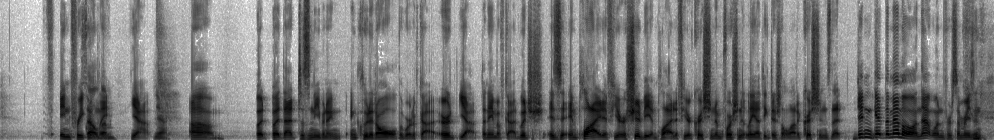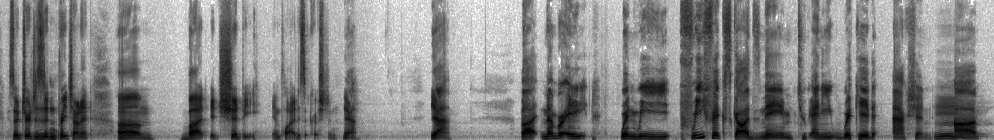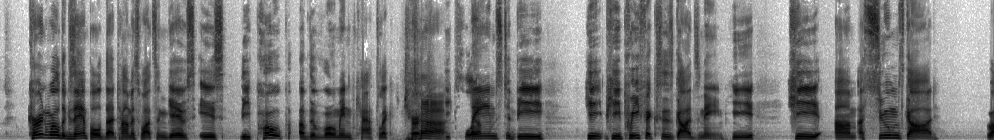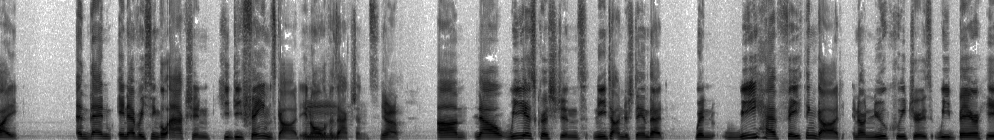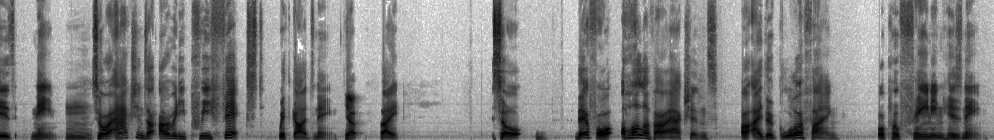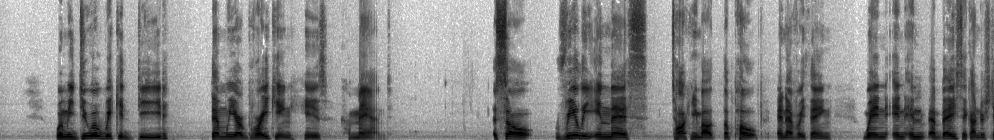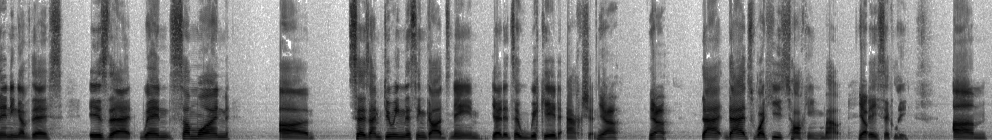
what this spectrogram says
infrequently. Seldom. Yeah. Yeah. Um, but but that doesn't even in- include at all the word of God or yeah the name of God, which is implied if you're should be implied if you're a Christian. Unfortunately, I think there's a lot of Christians that didn't get the memo on that one for some reason because their churches didn't preach on it. Um, but it should be implied as a Christian. Yeah. Yeah. But number eight, when we prefix God's name to any wicked action. Mm. Uh, current world example that Thomas Watson gives is the Pope of the Roman Catholic Church. he claims to be he he prefixes God's name. He he um, assumes God, right? And then in every single action, he defames God in all of his Mm. actions. Yeah. Um, now, we as Christians need to understand that when we have faith in God and are new creatures, we bear his name. Mm. So our Yep. actions are already prefixed with God's name, Yep. right? So, therefore, all of our actions are either glorifying or profaning his name. When we do a wicked deed, then we are breaking his command. So, really, in this, talking about the Pope and everything, when in, in a basic understanding of this is that when someone uh, says, I'm doing this in God's name, yet it's a wicked action. Yeah. Yeah. That that's what he's talking about, Yep. basically. Um,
